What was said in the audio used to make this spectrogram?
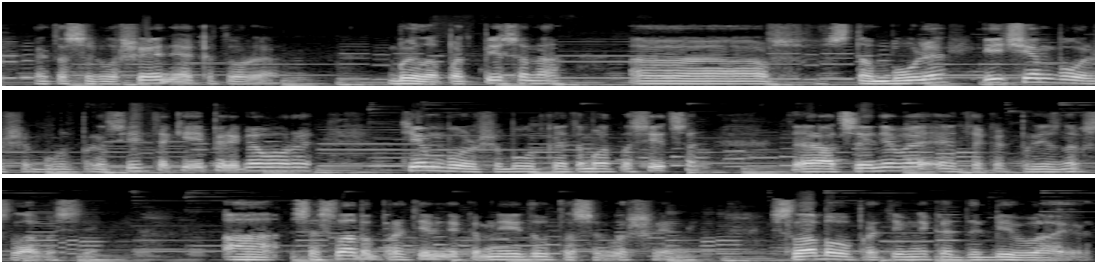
– это соглашение, которое было подписано э, в Стамбуле. И чем больше будут просить такие переговоры, тем больше будут к этому относиться, оценивая это как признак слабости. А со слабым противником не идут на соглашение. Слабого противника добивают.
